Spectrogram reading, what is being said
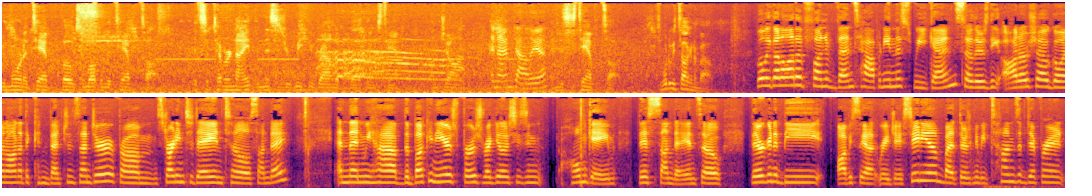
Good morning, Tampa folks, and welcome to Tampa Talk. It's September 9th, and this is your weekly roundup of all things Tampa. I'm John, And I'm Dahlia. and this is Tampa Talk. So, what are we talking about? Well, we got a lot of fun events happening this weekend. So there's the auto show going on at the convention center from starting today until Sunday. And then we have the Buccaneers' first regular season home game this Sunday. And so they're going to be obviously at Ray J Stadium, but there's going to be tons of different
